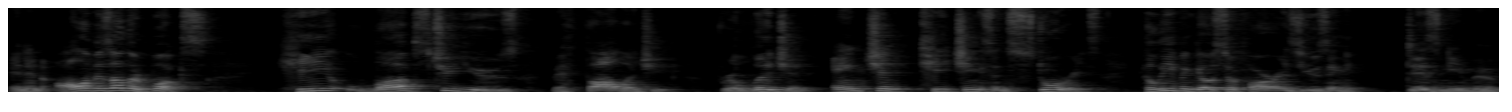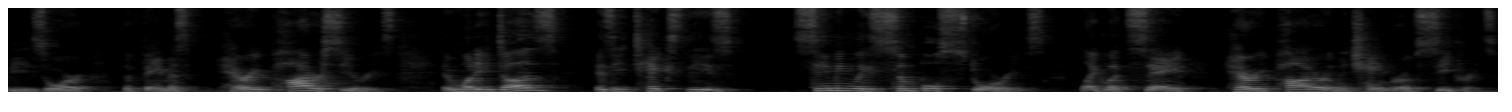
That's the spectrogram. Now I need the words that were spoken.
and in all of his other books, he loves to use mythology, religion, ancient teachings and stories. He'll even go so far as using Disney movies or the famous Harry Potter series. And what he does is he takes these seemingly simple stories like let's say Harry Potter and the Chamber of Secrets,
